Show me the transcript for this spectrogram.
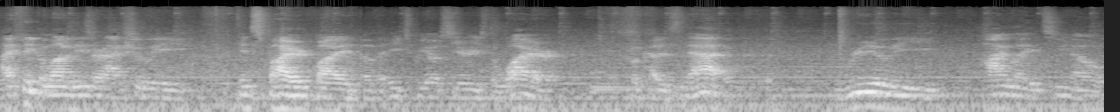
I think a lot of these are actually inspired by the HBO series The Wire because that really highlights, you know,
